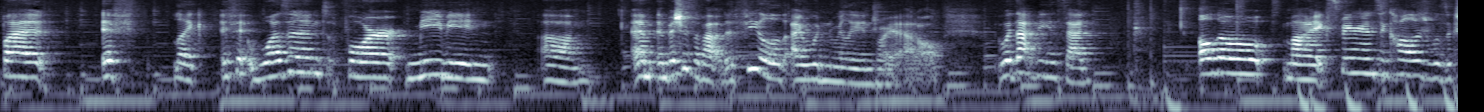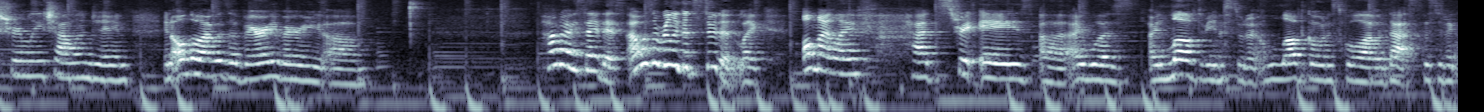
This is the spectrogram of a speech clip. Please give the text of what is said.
but if like if it wasn't for me being um, ambitious about the field i wouldn't really enjoy it at all with that being said although my experience in college was extremely challenging and although i was a very very um, how do I say this? I was a really good student. Like all my life had straight A's. Uh, I was, I loved being a student. I loved going to school. I was that specific,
